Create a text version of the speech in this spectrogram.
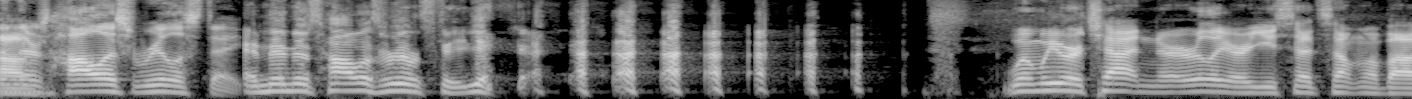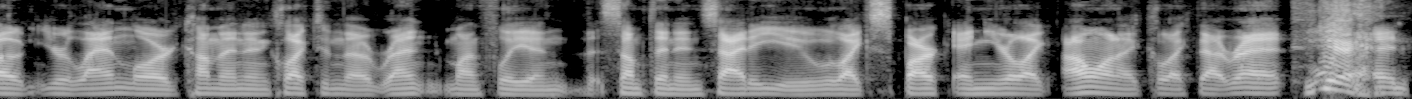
and there's Hollis Real Estate. And then there's Hollis Real Estate. Yeah when we were chatting earlier, you said something about your landlord coming and collecting the rent monthly, and something inside of you like spark, and you're like, I want to collect that rent. Yeah, and,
